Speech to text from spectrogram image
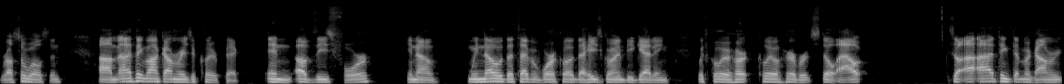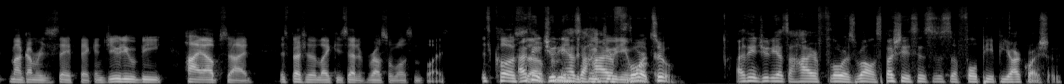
Russell Wilson. Um, and I think Montgomery's a clear pick. And of these four, you know, we know the type of workload that he's going to be getting with Khalil, Her- Khalil Herbert still out. So I, I think that Montgomery Montgomery's a safe pick, and Jeudy would be high upside, especially like you said if Russell Wilson plays. It's close. I though, think Jeudy has a higher Jeudy floor too. I think Jeudy has a higher floor as well, especially since this is a full PPR question.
